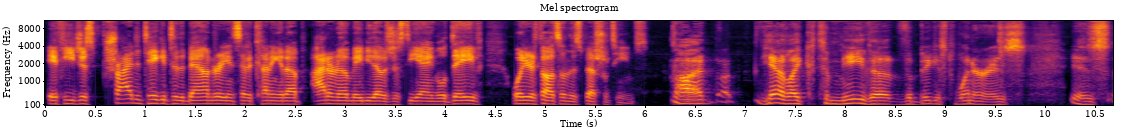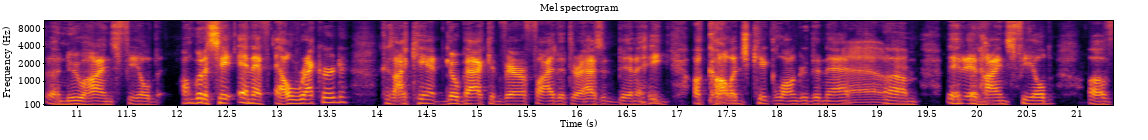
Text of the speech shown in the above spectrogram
if he just tried to take it to the boundary instead of cutting it up. I don't know. Maybe that was just the angle. Dave, what are your thoughts on the special teams? Uh, yeah, like to me, the the biggest winner is is a new Heinz Field. I'm going to say NFL record because I can't go back and verify that there hasn't been a, a college kick longer than that oh, okay. um, at, at Heinz Field of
